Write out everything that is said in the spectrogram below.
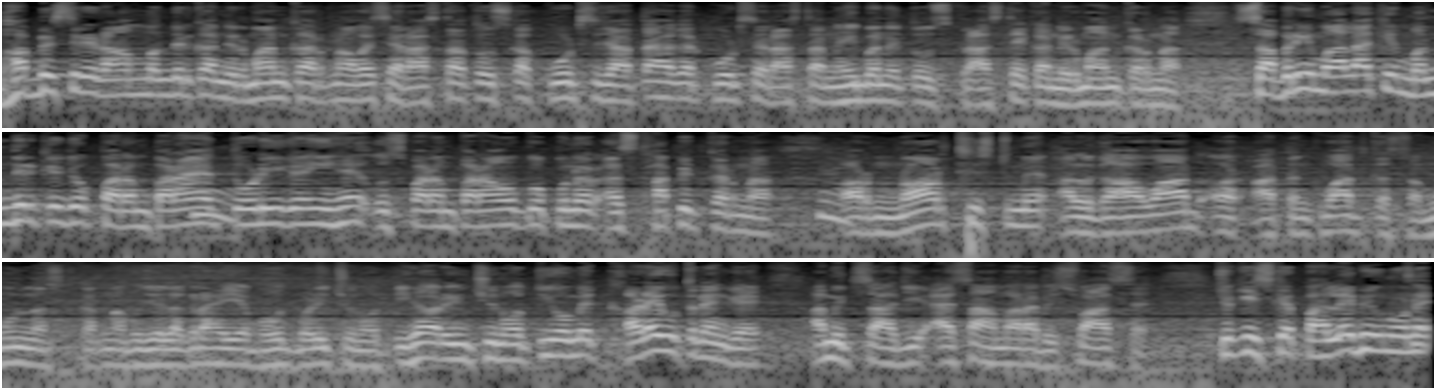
भव्य श्री राम मंदिर का निर्माण करना वैसे रास्ता तो उसका कोर्ट से जाता है अगर कोर्ट से रास्ता नहीं बने तो उस रास्ते का निर्माण करना। सबरीमाला के मंदिर की जो परंपराएँ तोड़ी गई हैं उस परंपराओं को पुनर्स्थापित करना और नॉर्थ ईस्ट में अलगाववाद और आतंकवाद का समूल नष्ट करना मुझे लग रहा है यह बहुत बड़ी चुनौती है। और इन चुनौतियों में खड़े उतरेंगे अमित शाह जी ऐसा हमारा विश्वास है। क्योंकि इसके पहले भी उन्होंने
